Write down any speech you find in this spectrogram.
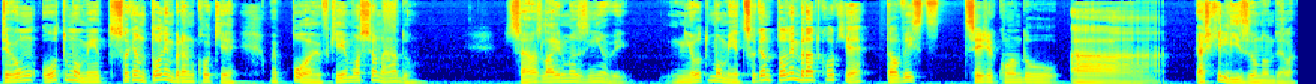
Teve um outro momento, só que eu não tô lembrando qual que é. Mas, porra, eu fiquei emocionado. Saiu umas lágrimazinhas, velho. Em outro momento, só que eu não tô lembrado qual que é. Talvez seja quando a Acho que Elisa é o nome dela.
